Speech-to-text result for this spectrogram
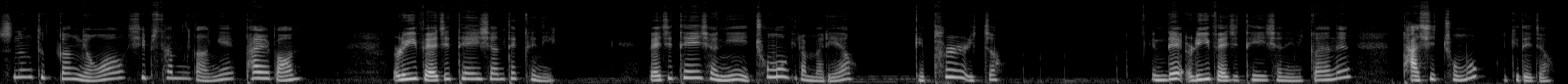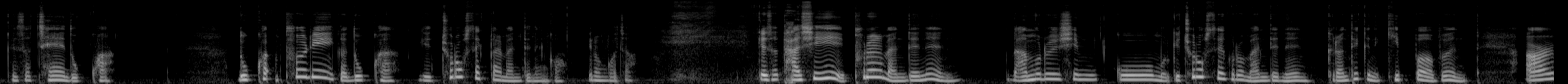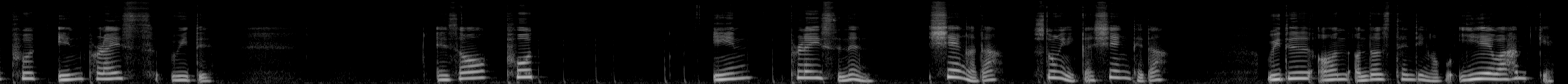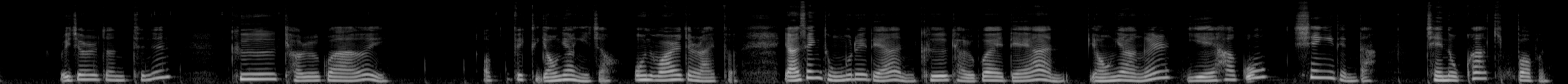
수능 특강 영어 13강의 8번 리베지테이션 테크닉 베지테이션이 초목이란 말이에요. 이렇게 풀 있죠. 근데 리베지테이션이니까는 다시 초목 이렇게 되죠. 그래서 재녹화. 녹화 풀이 그러니까 녹화 이게 초록 색깔 만드는 거 이런 거죠. 그래서 다시 풀을 만드는 나무를 심고 뭐 이렇게 초록색으로 만드는 그런 테크닉 기법은 are put in place with 에서 put in place는 시행하다 수동이니까 시행되다 with an understanding of 이해와 함께 resultant는 그 결과의 effect 영향이죠 on wildlife 야생 동물에 대한 그 결과에 대한 영향을 이해하고 시행이 된다. 제녹화 기법은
